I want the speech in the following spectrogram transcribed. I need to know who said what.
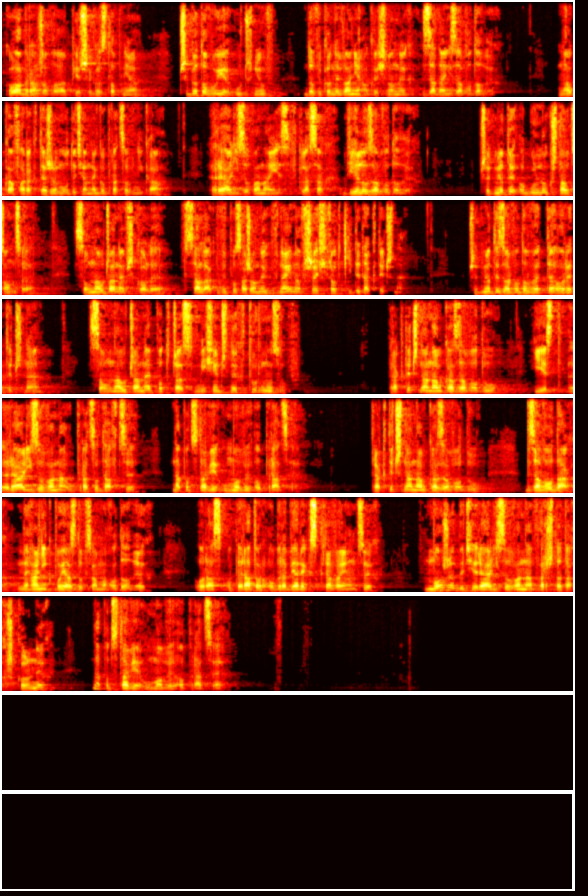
Speaker 1: Szkoła branżowa pierwszego stopnia przygotowuje uczniów do wykonywania określonych zadań zawodowych. Nauka w charakterze młodocianego pracownika realizowana jest w klasach wielozawodowych. Przedmioty ogólnokształcące są nauczane w szkole w salach wyposażonych w najnowsze środki dydaktyczne. Przedmioty zawodowe teoretyczne są nauczane podczas miesięcznych turnusów. Praktyczna nauka zawodu jest realizowana u pracodawcy na podstawie umowy o pracę. Praktyczna nauka zawodu w zawodach mechanik pojazdów samochodowych oraz operator obrabiarek skrawających może być realizowana w warsztatach szkolnych na podstawie umowy o pracę.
